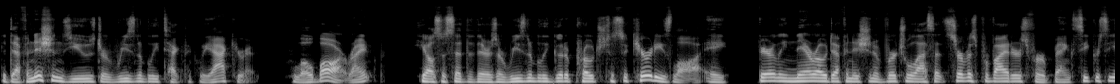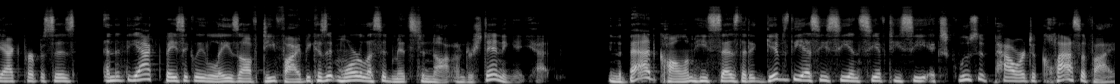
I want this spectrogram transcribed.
the definitions used are reasonably technically accurate. Low bar, right? He also said that there's a reasonably good approach to securities law, a fairly narrow definition of virtual asset service providers for Bank Secrecy Act purposes, and that the Act basically lays off DeFi because it more or less admits to not understanding it yet. In the bad column, he says that it gives the SEC and CFTC exclusive power to classify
